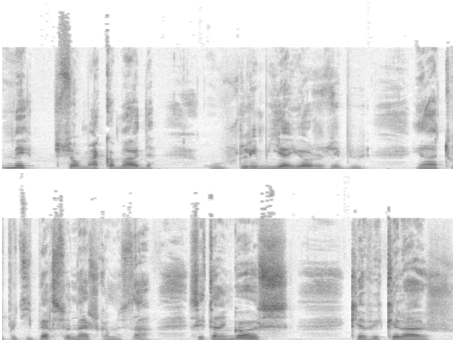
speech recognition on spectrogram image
Mais sur ma commode, où je l'ai mis ailleurs, je sais plus, il y a un tout petit personnage comme ça. C'est un gosse qui avait quel âge?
